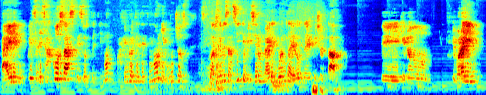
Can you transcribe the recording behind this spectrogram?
caer en esas cosas, esos testimonios, por ejemplo este testimonio y muchas situaciones así que me hicieron caer en cuenta de dónde es que yo estaba. De que no, que por ahí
